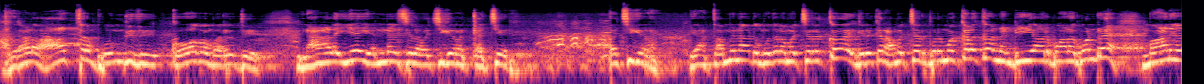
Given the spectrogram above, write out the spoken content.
அதனால ஆத்திரம் பொங்குது கோபம் வருது. நாளையே என்எல்சியில் வச்சுக்கிறேன் கச்சேரி. வச்சுக்கிறேன். என் தமிழ்நாடு முதலமைச்சருக்கோ இங்க இருக்கிற அமைச்சர் பெருமக்களுக்கோ அண்ணன் டிஆர் பால போன்ற மாநில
